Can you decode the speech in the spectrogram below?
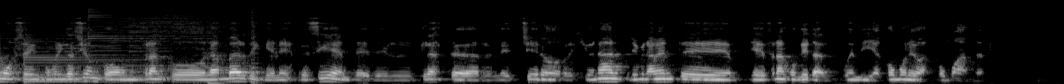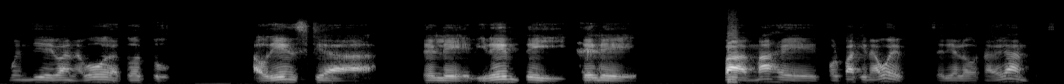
estamos en comunicación con Franco Lamberti, quien es presidente del clúster lechero regional. Primeramente, eh, Franco, ¿qué tal? Buen día, ¿cómo le va? ¿Cómo anda? Buen día, Iván, a vos, a toda tu audiencia televidente y tele, va más eh, por página web, serían los navegantes.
